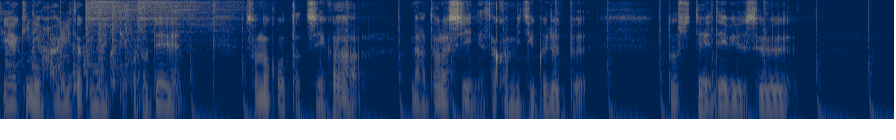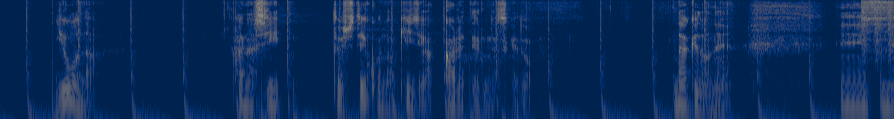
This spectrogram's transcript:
欅には入りたくないっていうことでその子たちが新しいね坂道グループとしてデビューするような話としてこの記事が書かれてるんですけど。だけどねえー、っとね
